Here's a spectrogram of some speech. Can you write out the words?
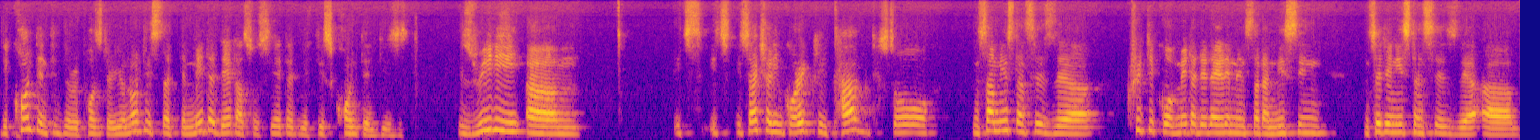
the content in the repository, you'll notice that the metadata associated with this content is, is really, um, it's, it's, it's actually incorrectly tagged. So in some instances, there are critical metadata elements that are missing. In certain instances, there are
